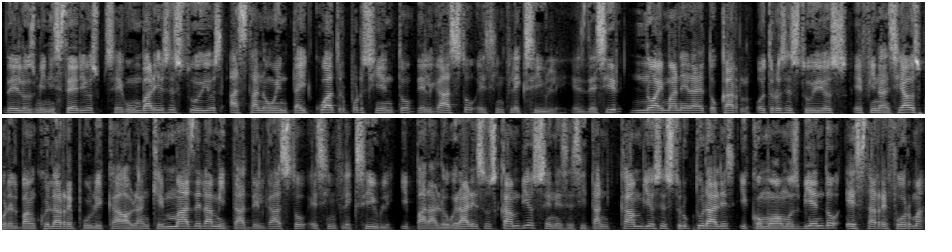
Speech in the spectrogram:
de los ministerios, según varios estudios, hasta 94% del gasto es inflexible, es decir, no hay manera de tocarlo. Otros estudios eh, financiados por el Banco de la República hablan que más de la mitad del gasto es inflexible y para lograr esos cambios se necesitan cambios estructurales y como vamos viendo, esta reforma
